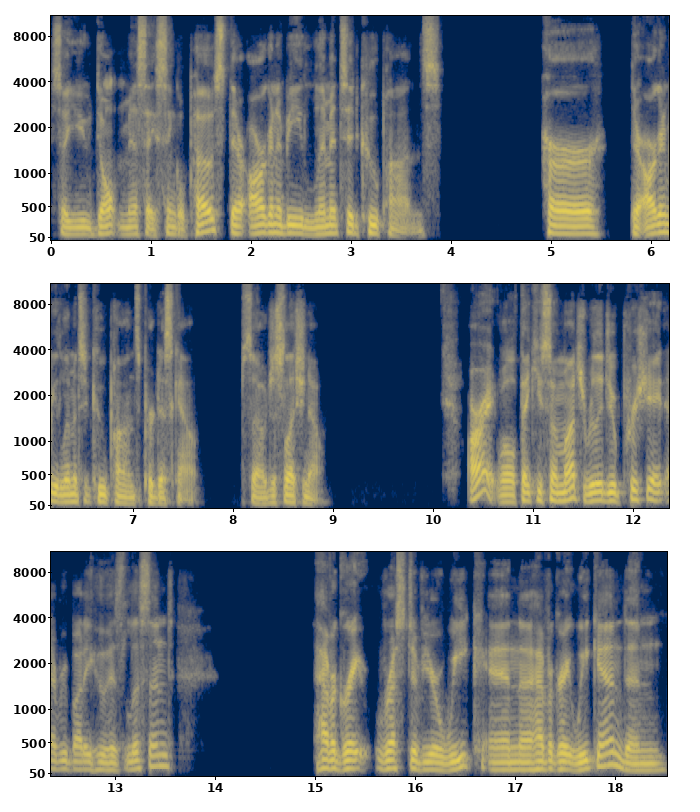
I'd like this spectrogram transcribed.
so you don't miss a single post. There are going to be limited coupons per there are going to be limited coupons per discount. So just to let you know. All right. Well, thank you so much. Really do appreciate everybody who has listened. Have a great rest of your week and uh, have a great weekend and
